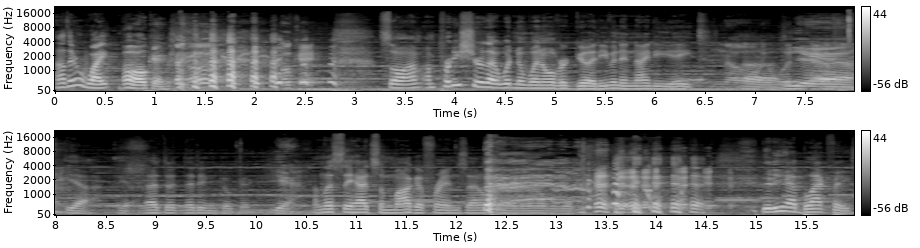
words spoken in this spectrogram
uh, they were white, Oh, okay. Oh, okay. so I'm, I'm pretty sure that wouldn't have went over good, even in '98. No. Uh, it wouldn't yeah, have. Yeah, yeah, that, that that didn't go good. yeah. Unless they had some MAGA friends, I don't think it went over good. Did he have blackface?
